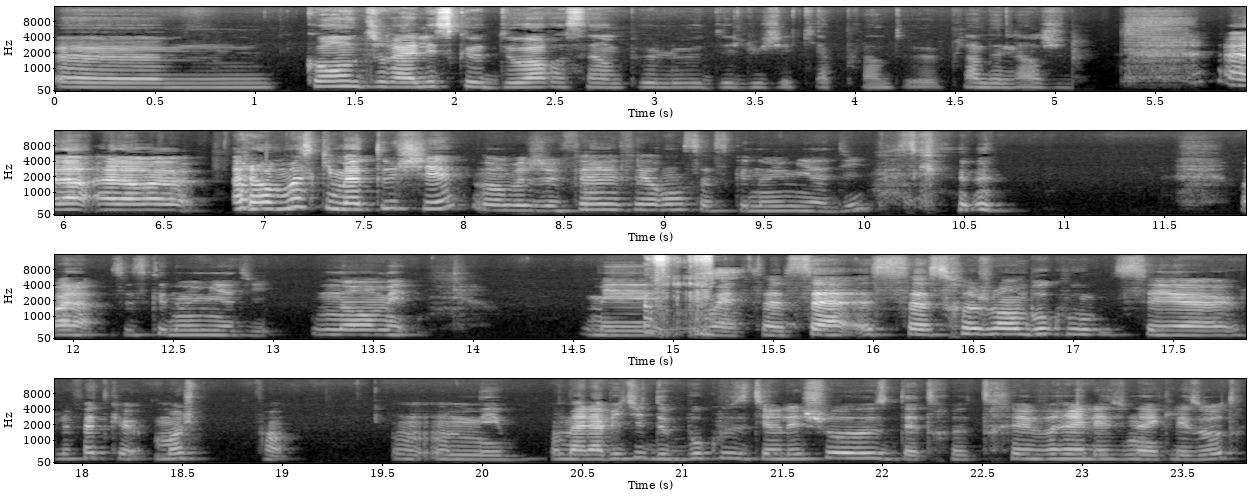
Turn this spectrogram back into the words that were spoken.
Euh, quand je réalise que dehors c'est un peu le déluge et qu'il y a plein de plein d'énergie. Alors, alors, alors moi, ce qui m'a touchée, non, je fais référence à ce que Noémie a dit, voilà, c'est ce que Noémie a dit. Non, mais mais ouais, ça, ça, ça se rejoint beaucoup. C'est euh, le fait que moi, je, enfin, on, on est, on a l'habitude de beaucoup se dire les choses, d'être très vrais les unes avec les autres,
